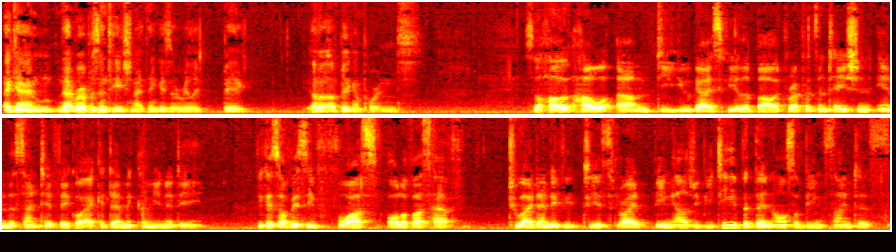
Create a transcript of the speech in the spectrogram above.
again that representation I think is a really big of, of big importance. So how how um, do you guys feel about representation in the scientific or academic community? Because obviously, for us, all of us have two identities, right? Being LGBT, but then also being scientists.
